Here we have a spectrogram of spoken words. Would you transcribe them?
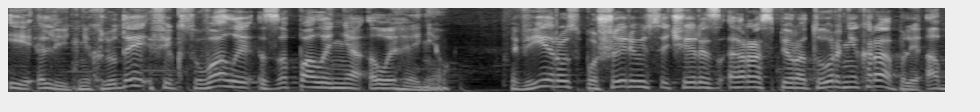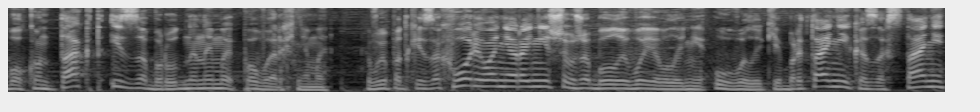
і літніх людей фіксували запалення легенів. Вірус поширюється через респіраторні краплі або контакт із забрудненими поверхнями. Випадки захворювання раніше вже були виявлені у Великій Британії, Казахстані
